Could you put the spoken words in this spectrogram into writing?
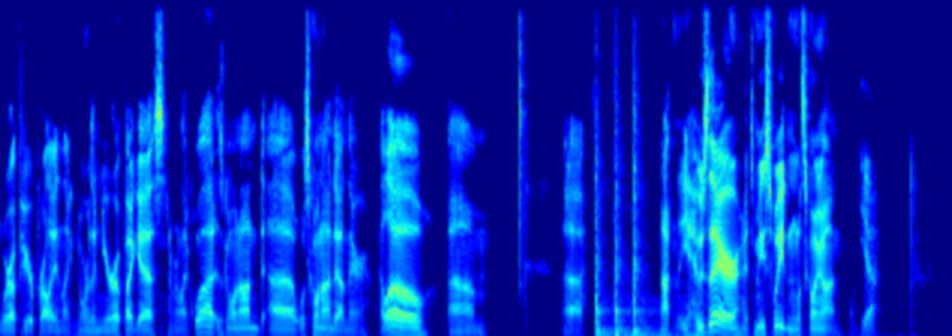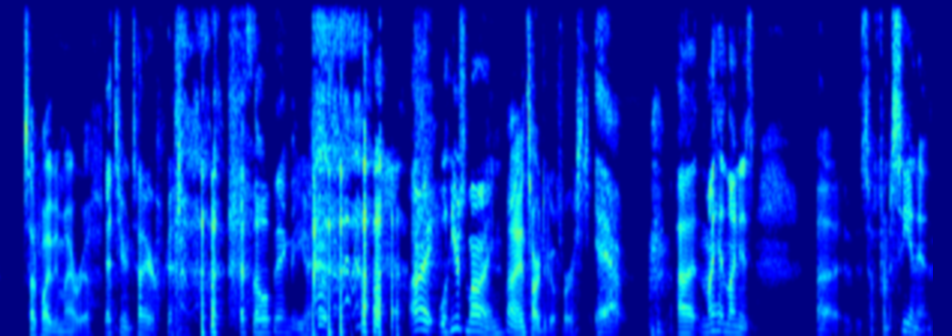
we're up here probably in like Northern Europe, I guess, and we're like, what is going on? Uh, what's going on down there? Hello, um, uh, not yeah, who's there? It's me, Sweden. What's going on? Yeah. So that'd probably be my riff. That's your entire riff. That's the whole thing that you have. All right. Well, here's mine. Uh, it's hard to go first. Yeah. Uh, my headline is uh, from CNN,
